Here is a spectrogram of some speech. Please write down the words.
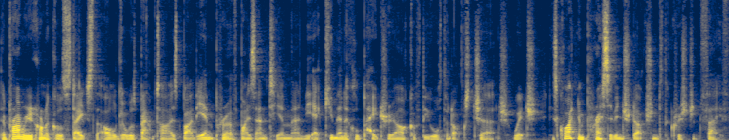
the primary chronicle states that Olga was baptized by the Emperor of Byzantium and the Ecumenical Patriarch of the Orthodox Church, which is quite an impressive introduction to the Christian faith.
